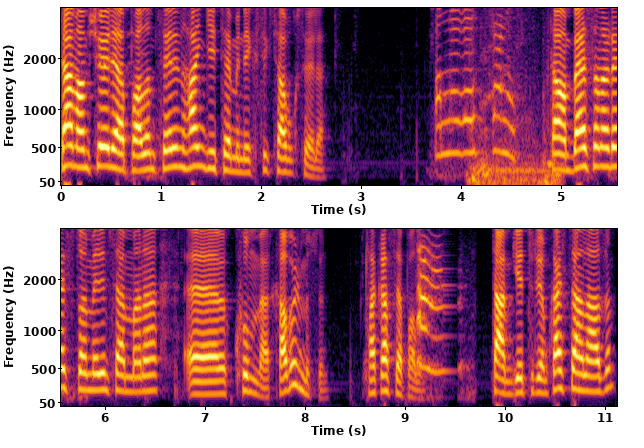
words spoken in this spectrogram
Tamam şöyle yapalım. Senin hangi itemin eksik çabuk söyle. Bana reston Tamam ben sana redstone vereyim sen bana eee, kum ver. Kabul müsün? Takas yapalım. Tamam getiriyorum. Kaç tane lazım?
